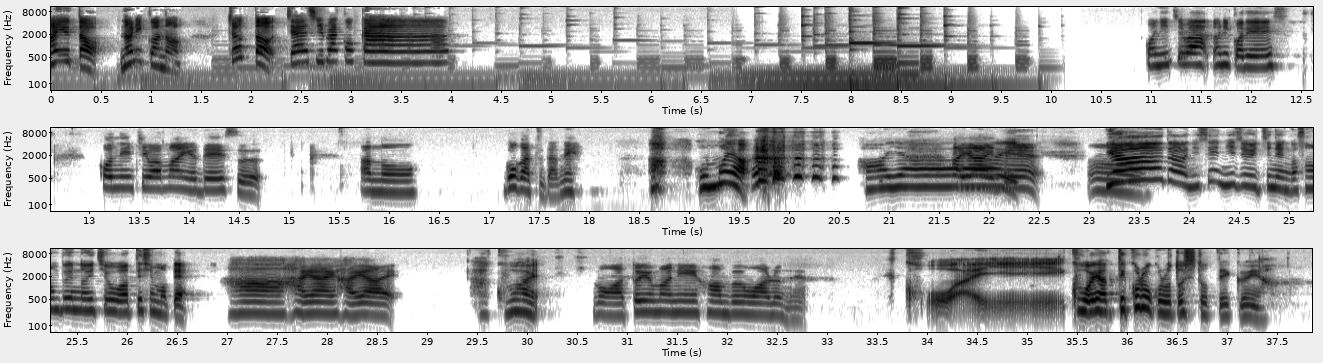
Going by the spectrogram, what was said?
まゆとのりこのちょっとチャージ箱かこんにちはのりこですこんにちは、まゆです。あの、5月だね。あほんまや 早い早いね。うんいやーだ2021年が3分の1終わってしもてはあ、早い早い。あ怖いもうあっという間に半分終わるね。怖いこうやってコロコロ年取っていくんや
